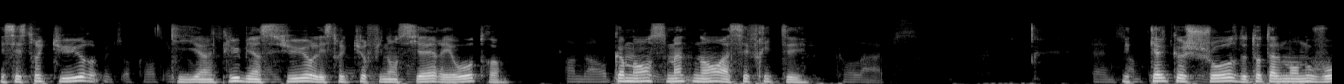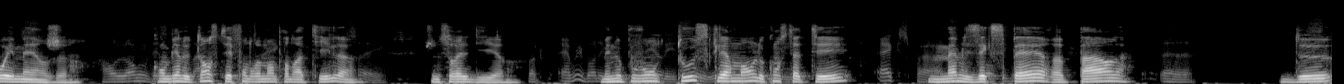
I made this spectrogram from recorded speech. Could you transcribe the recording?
Et ces structures, qui incluent bien sûr les structures financières et autres, commencent maintenant à s'effriter. Et quelque chose de totalement nouveau émerge. Combien de temps cet effondrement prendra-t-il Je ne saurais le dire. Mais nous pouvons tous clairement le constater, même les experts parlent de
